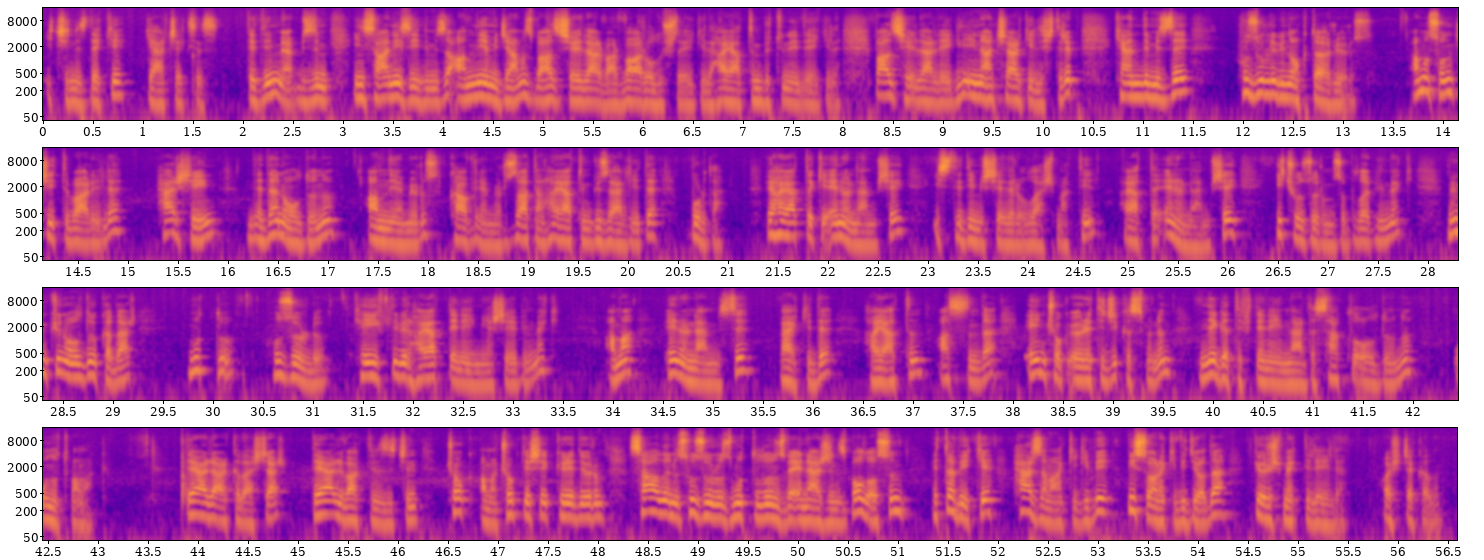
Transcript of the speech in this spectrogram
içinizdeki gerçeksiz. Dediğim ya bizim insani zihnimizi anlayamayacağımız bazı şeyler var varoluşla ilgili, hayatın bütünüyle ilgili. Bazı şeylerle ilgili inançlar geliştirip kendimize huzurlu bir nokta arıyoruz. Ama sonuç itibariyle her şeyin neden olduğunu anlayamıyoruz, kavrayamıyoruz. Zaten hayatın güzelliği de burada. Ve hayattaki en önemli şey istediğimiz şeylere ulaşmak değil. Hayatta en önemli şey iç huzurumuzu bulabilmek. Mümkün olduğu kadar mutlu, huzurlu, keyifli bir hayat deneyimi yaşayabilmek. Ama en önemlisi belki de hayatın aslında en çok öğretici kısmının negatif deneyimlerde saklı olduğunu unutmamak. Değerli arkadaşlar, değerli vaktiniz için çok ama çok teşekkür ediyorum. Sağlığınız, huzurunuz, mutluluğunuz ve enerjiniz bol olsun. Ve tabii ki her zamanki gibi bir sonraki videoda görüşmek dileğiyle. Hoşçakalın.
